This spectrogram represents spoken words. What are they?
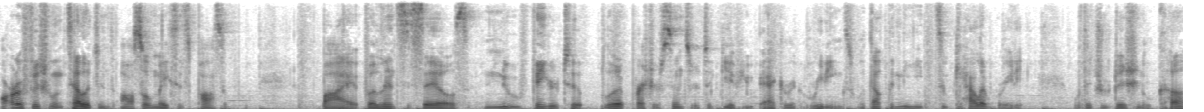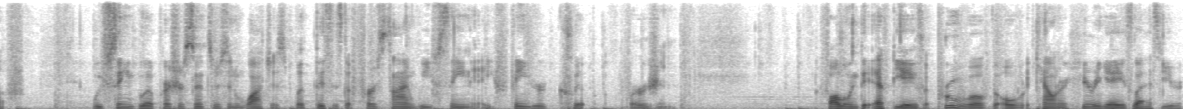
Artificial intelligence also makes it possible by Valencell's new fingertip blood pressure sensor to give you accurate readings without the need to calibrate it with a traditional cuff. We've seen blood pressure sensors in watches, but this is the first time we've seen a finger clip version. Following the FDA's approval of the over the counter hearing aids last year,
